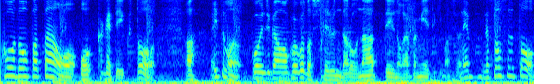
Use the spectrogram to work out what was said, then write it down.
行動パターンを追っかけていくとあいつもこういう時間はこういうことしてるんだろうなっていうのがやっぱ見えてきますよね。でそうすると、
